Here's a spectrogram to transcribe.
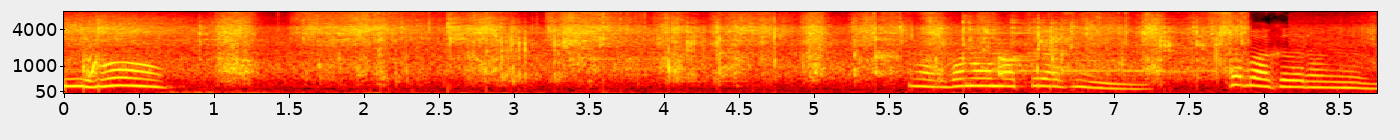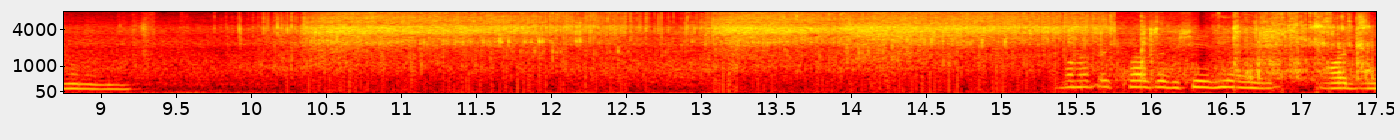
Oha. Ya bana onu hatırlasın ya. Sabaha kadar oynarım ben onu. Bana pek fazla bir şey diyemem. Hadi.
